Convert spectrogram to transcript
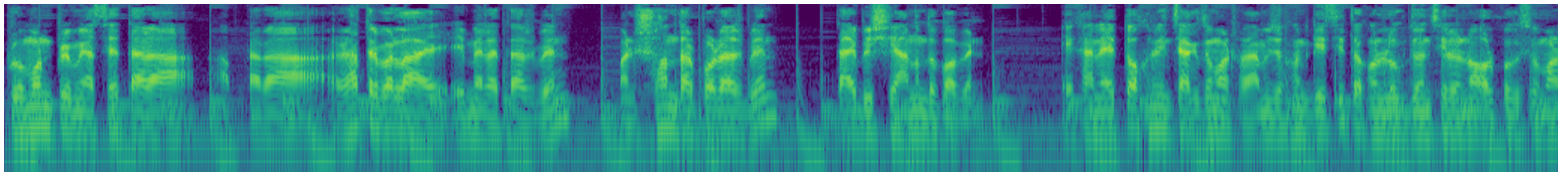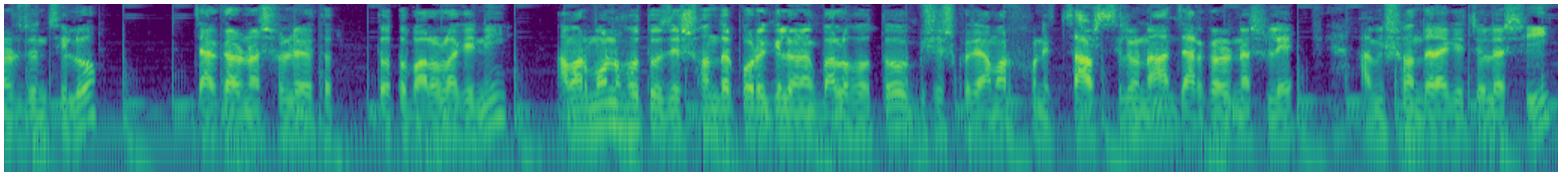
ভ্রমণ প্রেমী আছে, তারা আপনারা রাতের বেলায় এই মেলাতে আসবেন। মানে সন্ধ্যার পরে আসবেন, তাই বেশি আনন্দ পাবেন। এখানে তখনই জাকজমাট হয়। আমি যখন গেছি, তখন লোকজন ছিল না, অল্প কিছু মানুষজন ছিল, যার কারণে আসলে তত- ভালো লাগেনি। আমার মনে হতো যে সন্ধ্যার পরে গেলে অনেক ভালো হতো, বিশেষ করে আমার ফোনে চার্জ ছিল না, যার কারণে আসলে আমি সন্ধ্যার আগে চলে আসি।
